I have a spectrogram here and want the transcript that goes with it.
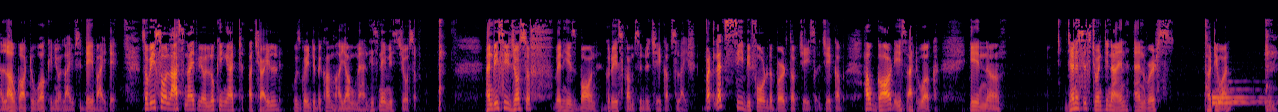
Allow God to work in your lives day by day. So we saw last night we were looking at a child who's going to become a young man. His name is Joseph. And we see Joseph, when he is born, grace comes into Jacob's life. But let's see before the birth of Jacob, how God is at work in uh, Genesis 29 and verse 31.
